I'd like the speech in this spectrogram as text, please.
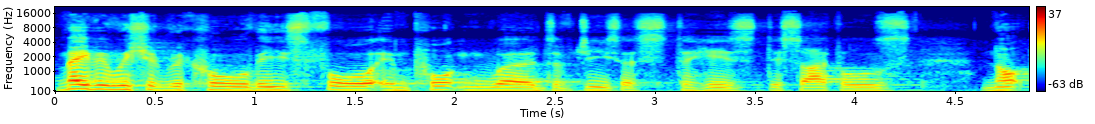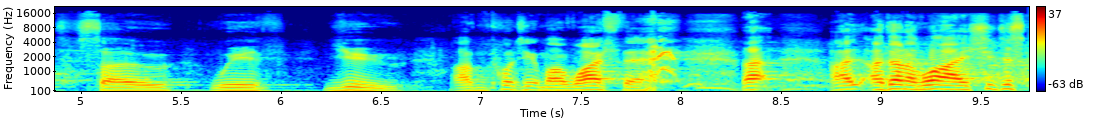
maybe we should recall these four important words of Jesus to his disciples not so with you. I'm pointing at my wife there. that, I, I, don't know why. She just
